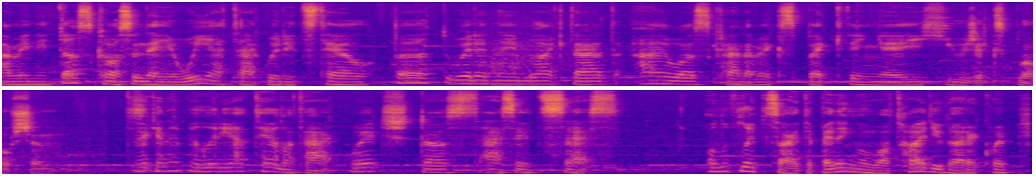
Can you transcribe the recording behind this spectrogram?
I mean it does cause an AoE attack with its tail, but with a name like that I was kind of expecting a huge explosion. The second ability a tail attack, which does as it says. On the flip side, depending on what hide you got equipped,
